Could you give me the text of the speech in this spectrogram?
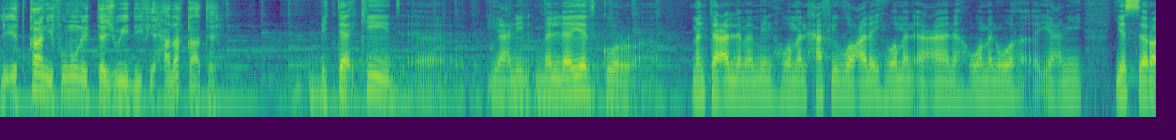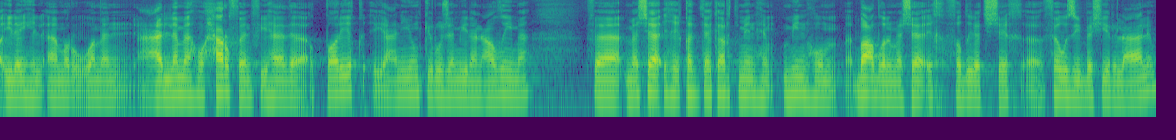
لإتقان فنون التجويد في حلقاته. بالتأكيد آه، يعني من لا يذكر من تعلم منه ومن حفظ عليه ومن أعانه ومن يعني يسر إليه الأمر ومن علمه حرفا في هذا الطريق يعني ينكر جميلا عظيما. فمشائخ قد ذكرت منهم منهم بعض المشائخ فضيلة الشيخ فوزي بشير العالم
